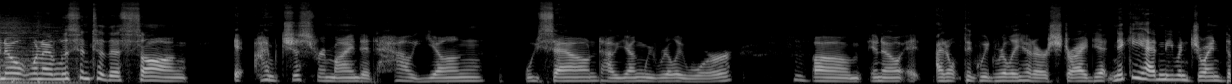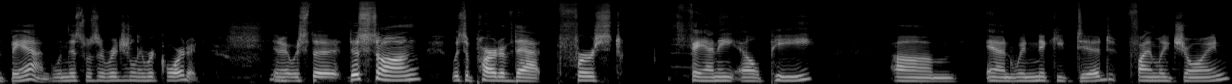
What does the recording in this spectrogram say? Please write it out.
You know, when I listen to this song, it, I'm just reminded how young we sound, how young we really were. Hmm. Um, you know, it, I don't think we'd really hit our stride yet. Nikki hadn't even joined the band when this was originally recorded. You know, it was the this song was a part of that first Fanny LP. Um, and when Nikki did finally join,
